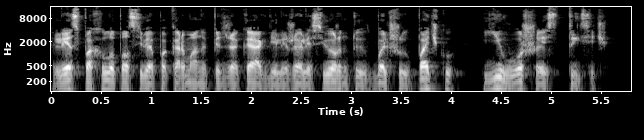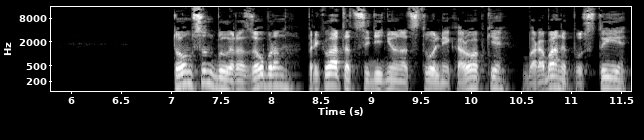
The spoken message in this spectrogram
Лес похлопал себя по карману пиджака, где лежали свернутую в большую пачку его шесть тысяч. Томпсон был разобран, приклад отсоединен от ствольной коробки, барабаны пустые,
